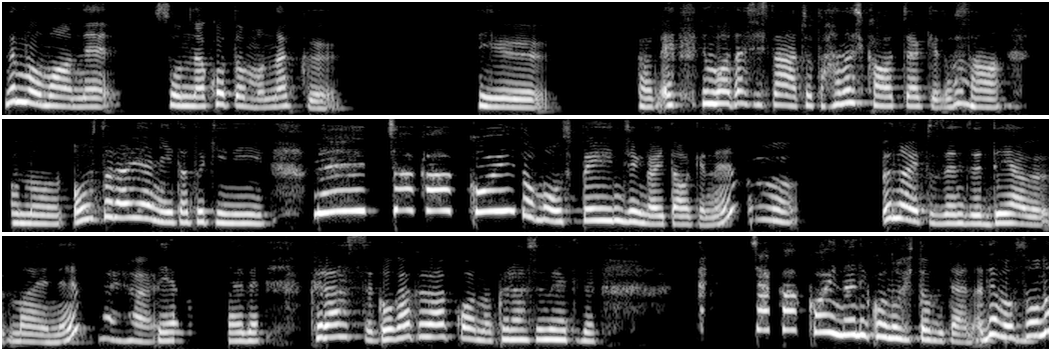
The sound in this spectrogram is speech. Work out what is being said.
でもまあね、そんなこともなくっていう感じ。え、でも私さ、ちょっと話変わっちゃうけどさ、あの、オーストラリアにいた時に、めっちゃかっこいいと思うスペイン人がいたわけね。うん。はうないと全然出会う前ね。いはい。で、それで、クラス、語学学校のクラスメートで、めっちゃかっこいい、何この人みたいな。でも、その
